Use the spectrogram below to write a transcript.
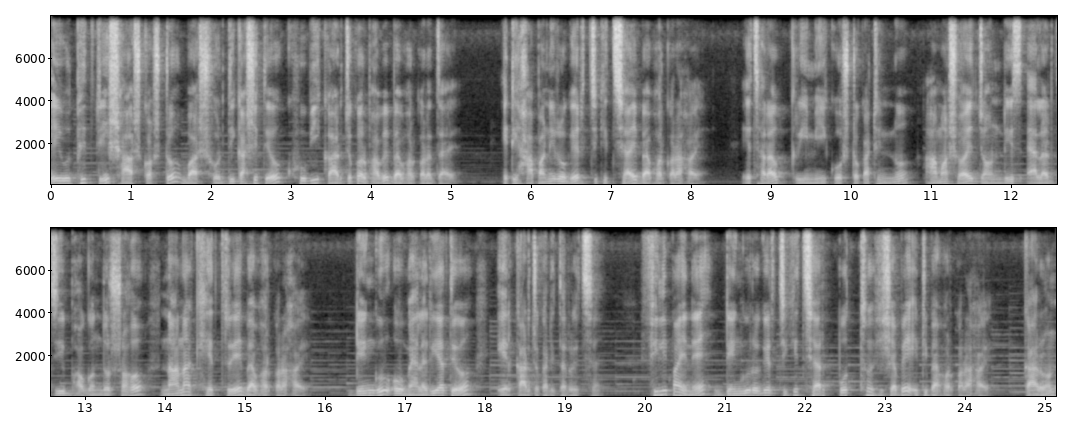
এই উদ্ভিদটি শ্বাসকষ্ট বা সর্দি কাশিতেও খুবই কার্যকরভাবে ব্যবহার করা যায়। এটি হাঁপানি রোগের চিকিৎসায় ব্যবহার করা হয়। এছাড়াও কৃমি, কোষ্ঠকাঠিন্য, আমাশয়, জন্ডিস, অ্যালার্জি ভগন্দর সহ নানা ক্ষেত্রে ব্যবহার করা হয়। ডেঙ্গু ও ম্যালেরিয়াতেও এর কার্যকারিতা রয়েছে। ফিলিপাইনে ডেঙ্গু রোগের চিকিৎসার পথ্য হিসাবে এটি ব্যবহার করা হয়, কারণ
